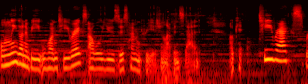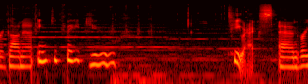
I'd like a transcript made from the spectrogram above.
only gonna be one T-Rex, I will use this Hammond Creation Lab instead. Okay, T-Rex, we're gonna incubate you. T-Rex, and we're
